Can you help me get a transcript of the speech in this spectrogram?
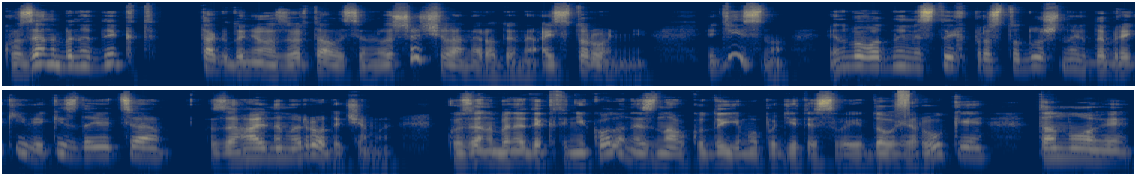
Кузен Бенедикт так до нього зверталися не лише члени родини, а й сторонні. І дійсно, він був одним із тих простодушних добряків, які здаються загальними родичами. Кузен Бенедикт ніколи не знав, куди йому подіти свої довгі руки та ноги.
